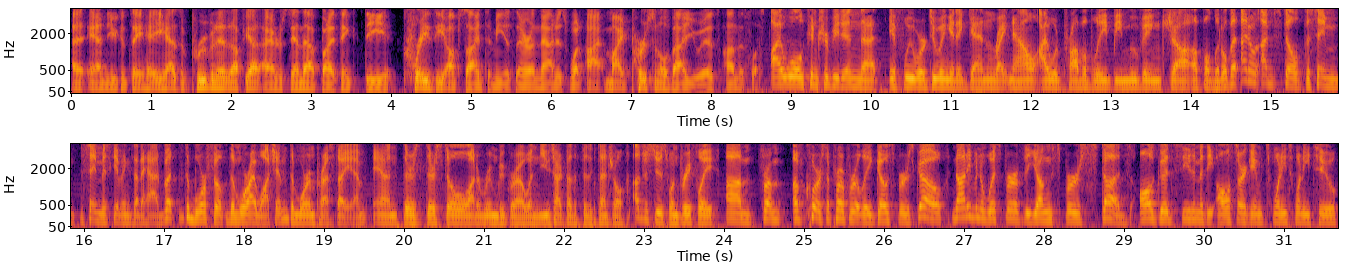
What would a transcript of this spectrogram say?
And you could say, hey, he hasn't proven it enough yet. I understand that. But I think the crazy upside to me is there. And that is what I, my personal value is on this list. I will contribute in that if we were doing it again right now, I would probably be moving Ja up a little bit. I don't, I'm still the same, same misgivings that I had, but the more, the more I watch him, the more impressed I am. And there's, there's still a lot of room to grow. And you talked about the physical potential. I'll just do this one briefly. Um, from, of course, appropriately, Go Spurs Go, not even a whisper of the young Spurs studs. All good, see them at the All Star game 2022.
